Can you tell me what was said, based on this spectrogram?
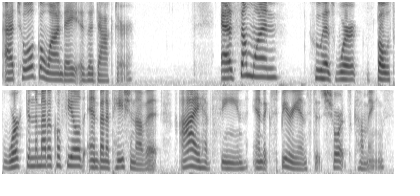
Atul Gawande is a doctor. As someone who has worked both worked in the medical field and been a patient of it, I have seen and experienced its shortcomings.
